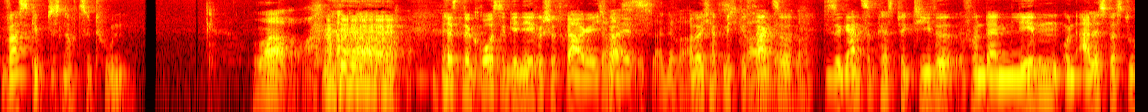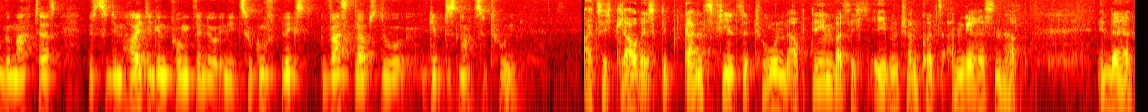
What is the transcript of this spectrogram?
Was gibt es noch zu tun? Wow. das ist eine große generische Frage, ich das weiß. Ist eine aber ich habe mich gefragt, so diese ganze Perspektive von deinem Leben und alles, was du gemacht hast, bis zu dem heutigen Punkt, wenn du in die Zukunft blickst, was glaubst du, gibt es noch zu tun? Also ich glaube, es gibt ganz viel zu tun, auch dem, was ich eben schon kurz angerissen habe. In der,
